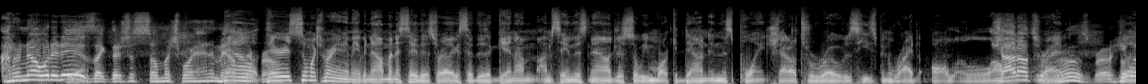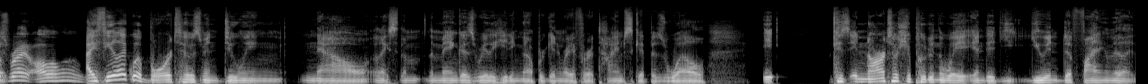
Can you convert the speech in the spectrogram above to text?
I don't know what it is. Like there's just so much more anime Now there, there is so much more anime, but now I'm going to say this right. Like I said, this, again, I'm I'm saying this now just so we mark it down in this point. Shout out to Rose, he's been right all along. Shout out to right? Rose, bro. He But- was right all along. I feel like what Boruto's been doing now, like so the the manga is really heating up. We're getting ready for a time skip as well. It because in Naruto Shippuden, the way it ended, you, you ended up finding that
